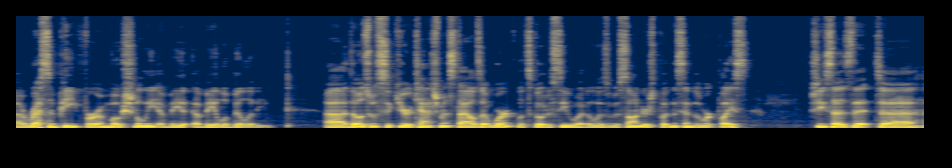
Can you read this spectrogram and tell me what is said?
a, a recipe for emotionally avail- availability. Uh, those with secure attachment styles at work, let's go to see what Elizabeth Saunders putting this into the workplace. She says that uh,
